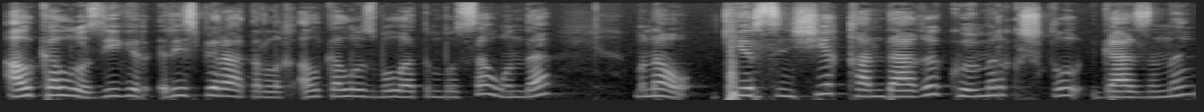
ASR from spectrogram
Алкалоз егер респираторлық алкалоз болатын болса онда мынау керісінше қандағы көмір қышқыл газының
